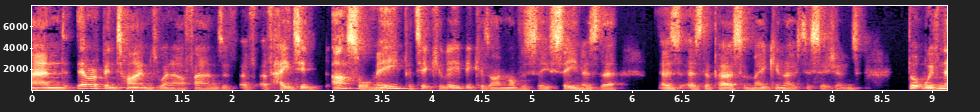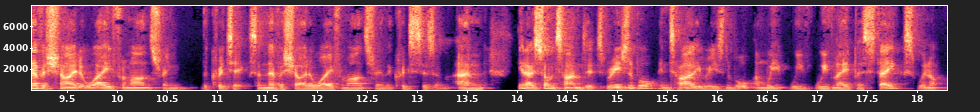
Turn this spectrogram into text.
And there have been times when our fans have, have, have hated us or me particularly because I'm obviously seen as the as as the person making those decisions but we've never shied away from answering the critics and never shied away from answering the criticism. And you know sometimes it's reasonable entirely reasonable and we we've, we've made mistakes. We're not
